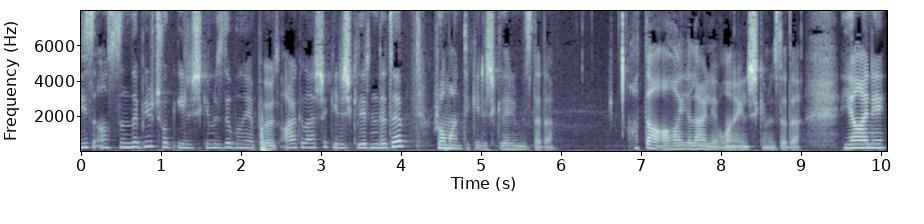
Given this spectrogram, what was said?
biz aslında birçok ilişkimizde bunu yapıyoruz. Arkadaşlık ilişkilerinde de, romantik ilişkilerimizde de. Hatta ailelerle olan ilişkimizde de. Yani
